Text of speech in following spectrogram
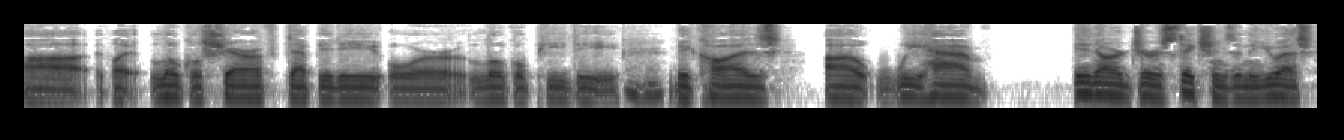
uh, like local sheriff, deputy, or local PD because, uh, we have in our jurisdictions in the U.S.,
